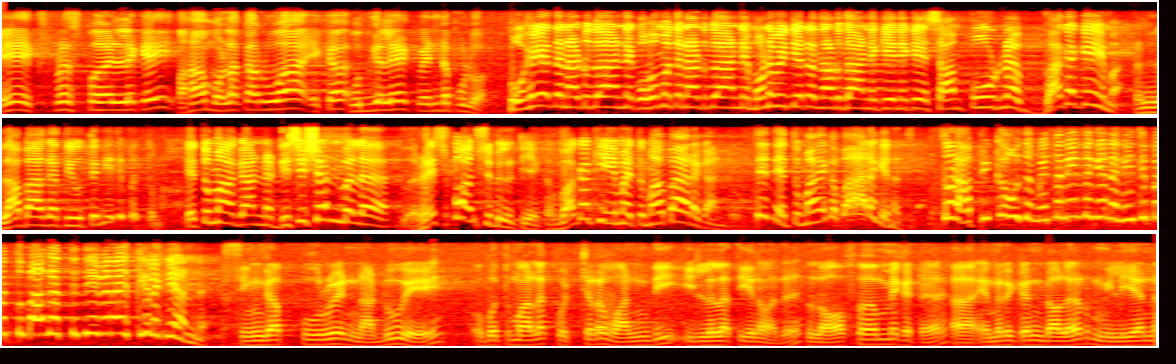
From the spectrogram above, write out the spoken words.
මේ එක්ස්ප්‍රස් පර්ල් එකේ මහා මොලකරුවා එක පුද්ගලයෙක් වෙන්න පුළුවන්. කොහේද නඩු දාන්නේ කොහොමද නඩු දාන්නේ මොන විදියට නඩු දාන්නේ කියන එකේ සම්පූර්ණ වගකීම ලබාගත යුත්තේ නීතිපතිතුමා. එතුමා ගන්න ඩිසිෂන් වල රෙස්පොන්සිබිලිටි එක වගකීම එතුමා බාර ගන්න. ඉතින් එතුමා ඒක බාරගෙන තියෙනවා. ඒතකොට අපි කවුද මෙතන ඉඳගෙන නීතිපතිතුමා ගත්ත දේ වෙනයි කියලා කියන්නේ? සිංගප්පූරුවේ නඩුවේ ඔබතුමාලා කොච්චර වන්දි ඉල්ලලා තියෙනවද? ලෝ ෆර්ම් එකට ඇමරිකන් ඩොලර් මිලියන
